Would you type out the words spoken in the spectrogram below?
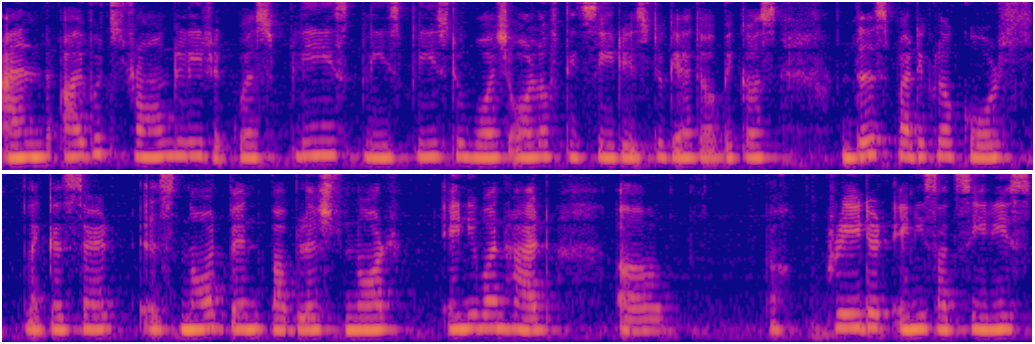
and I would strongly request please please please to watch all of these series together because this particular course like I said is not been published nor anyone had uh, uh, created any such series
